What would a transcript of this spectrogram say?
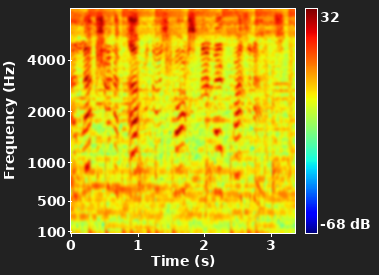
Election of Africa's first female president.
